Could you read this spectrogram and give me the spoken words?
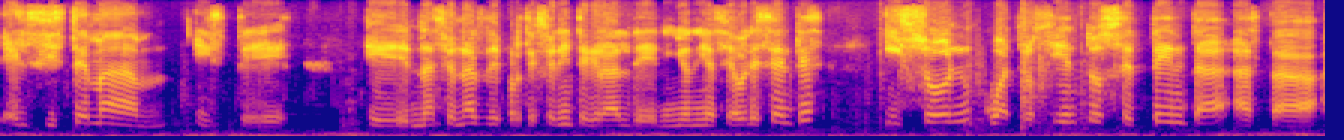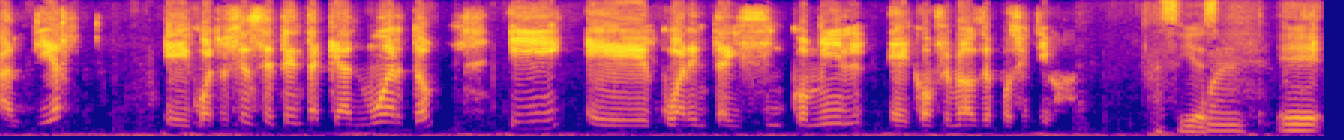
el sistema este, eh, Nacional de Protección Integral de Niños, Niñas y Adolescentes y son 470 hasta antier, eh, 470 que han muerto y eh, 45 mil eh, confirmados de positivo. Así es. Eh,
